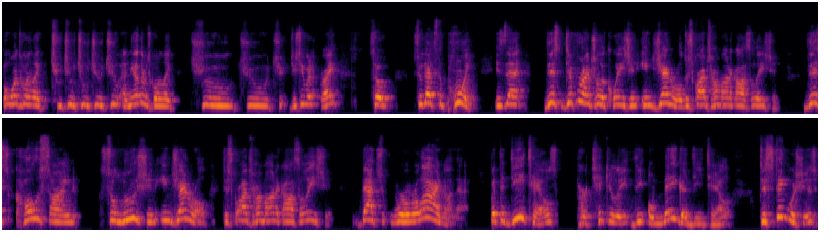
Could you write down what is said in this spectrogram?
but one's going like choo choo choo choo choo, and the other is going like choo choo choo. Do you see what? Right. So so that's the point. Is that this differential equation in general describes harmonic oscillation. This cosine solution in general describes harmonic oscillation. That's we're relying on that. But the details, particularly the omega detail, distinguishes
